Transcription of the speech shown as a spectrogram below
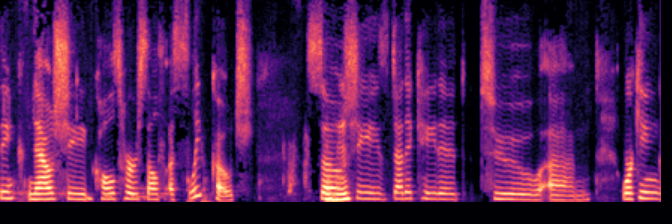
think now she calls herself a sleep coach. So mm-hmm. she's dedicated to um, working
